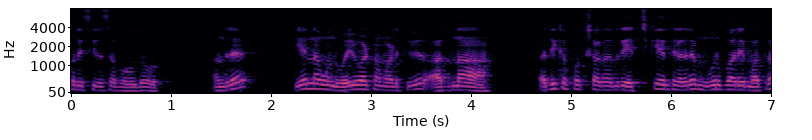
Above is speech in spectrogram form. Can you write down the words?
ಪರಿಶೀಲಿಸಬಹುದು. ಅಂದರೆ ಏನು ನಾವು ಒಂದು ವಹಿವಾಟನ್ನ ಮಾಡ್ತೀವಿ ಅದನ್ನ ಅಧಿಕ ಪಕ್ಷ ಅಂದರೆ ಹೆಚ್ಚಿಗೆ ಅಂತ ಹೇಳಿದ್ರೆ ಮೂರು ಬಾರಿ ಮಾತ್ರ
